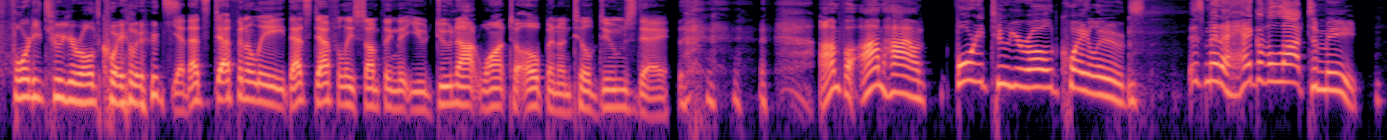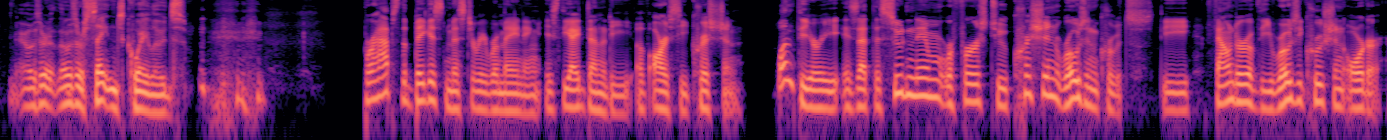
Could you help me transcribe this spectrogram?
42 year old Quaaludes. Yeah, that's definitely that's definitely something that you do not want to open until doomsday. I'm fu- I'm high on 42 year old Quaaludes. This meant a heck of a lot to me. Those are those are Satan's quaaludes. Perhaps the biggest mystery remaining is the identity of R.C. Christian. One theory is that the pseudonym refers to Christian Rosenkreutz, the founder of the Rosicrucian Order,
